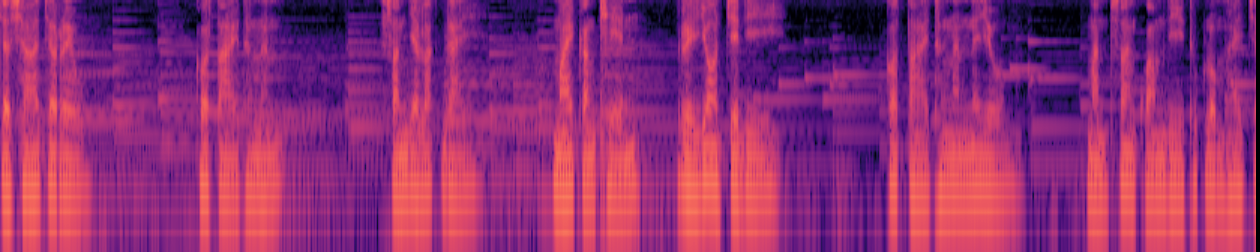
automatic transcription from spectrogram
จะช้าจะเร็ว ก็ตายทั้งนั้น สัญญลักษณ์ใด ไม้กางเขนหรือยอดเจดีย์ก็ตายทั้งนั้นนะโยม หมั่นสร้างความดีทุกลมหายใจ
